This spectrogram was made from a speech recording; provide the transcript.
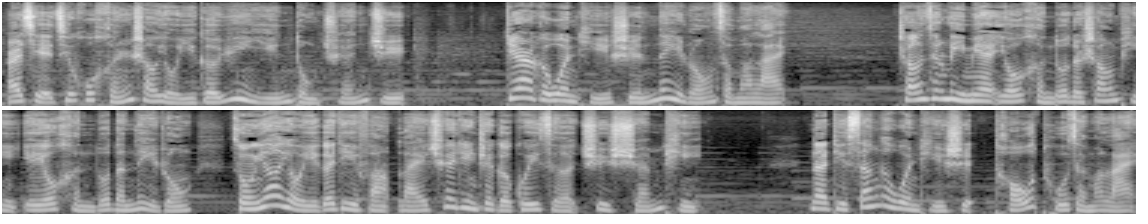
而且几乎很少有一个运营懂全局。第二个问题是内容怎么来？场景里面有很多的商品，也有很多的内容，总要有一个地方来确定这个规则去选品。那第三个问题是头图怎么来？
